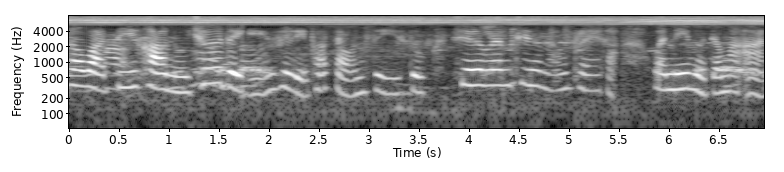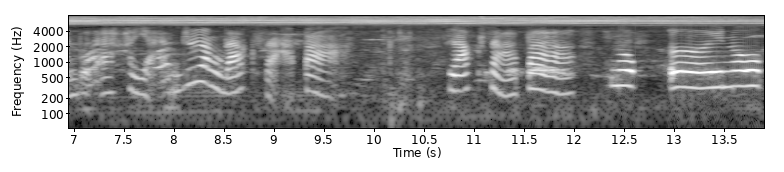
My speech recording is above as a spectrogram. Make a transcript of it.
สวัสดีค่ะ หนูชื่อเด็กหญิงสิริพัฒน์สอนศรีสุข ชื่อเล่นชื่อน้องเพลค่ะ วันนี้หนูจะมาอ่านบทอาขยานเรื่องรักษาป่า รักษาป่า นกเอ่ยนก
